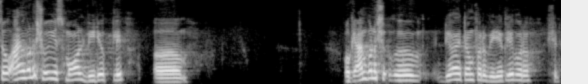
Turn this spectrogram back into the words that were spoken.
So I'm going to show you a small video clip. Uh, okay, I'm going to show, uh, do I have for a video clip or should?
